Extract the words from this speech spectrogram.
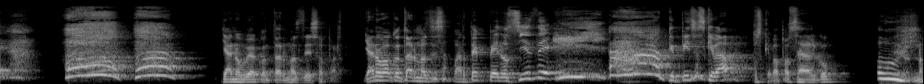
ah, ah, ya no voy a contar más de esa parte. Ya no voy a contar más de esa parte, pero si es de ¡Ah! que piensas que va, pues que va a pasar algo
